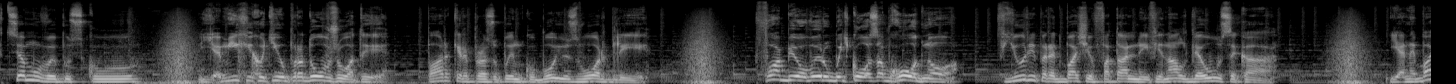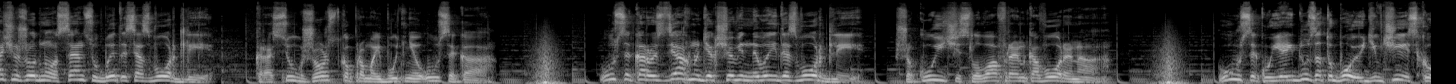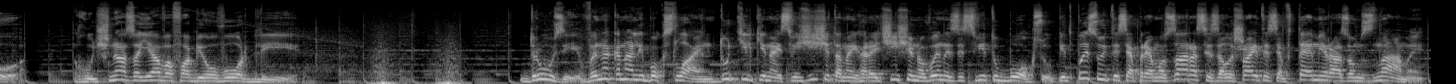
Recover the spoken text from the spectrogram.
В цьому випуску я міг і хотів продовжувати. Паркер про зупинку бою з Вордлі. Фабіо вирубить кого завгодно. Ф'юрі передбачив фатальний фінал для Усика. Я не бачу жодного сенсу битися з Вордлі. Красюк жорстко про майбутнє Усика. Усика роздягнуть, якщо він не вийде з Вордлі. Шокуючі слова Френка Ворена. Усику, я йду за тобою, дівчисько. Гучна заява Фабіо Вордлі. Друзі, ви на каналі Boxline. Тут тільки найсвіжіші та найгарячіші новини зі світу боксу. Підписуйтеся прямо зараз і залишайтеся в темі разом з нами.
